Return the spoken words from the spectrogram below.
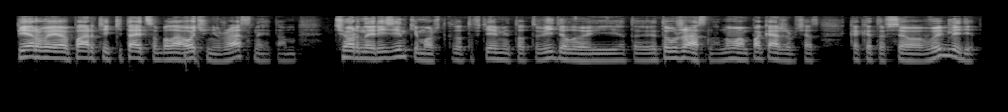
Первая партия китайцев была очень ужасная, там черные резинки, может кто-то в теме тот видел, и это, это ужасно. Ну, вам покажем сейчас, как это все выглядит.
